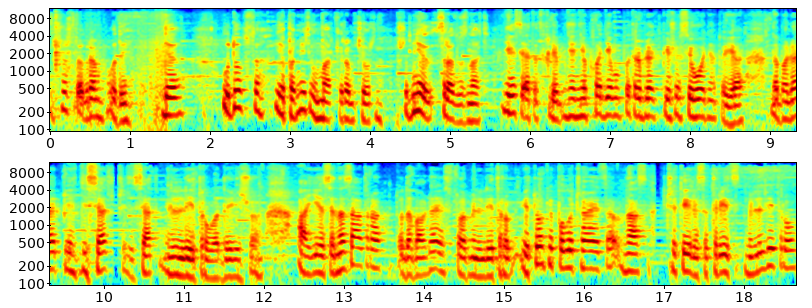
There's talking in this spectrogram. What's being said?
еще 100 грамм воды. Для удобства я пометил маркером черным, чтобы мне сразу знать. Если этот хлеб мне необходимо употреблять пищу сегодня, то я добавляю 50-60 мл воды еще. А если на завтра, то добавляю 100 мл. В итоге получается у нас 430 мл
